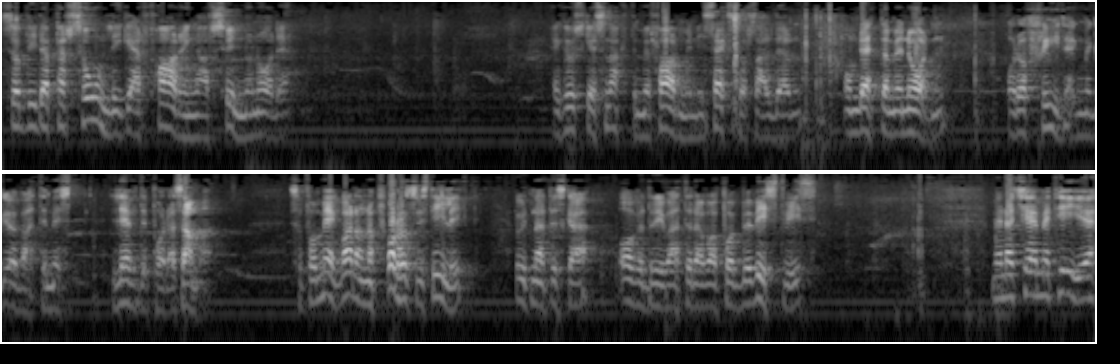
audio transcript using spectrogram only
så blir det personlige erfaringer av synd og nåde. Jeg husker jeg snakket med far min i seksårsalderen om dette med nåden. Og da fryder jeg meg over at vi levde på det samme. Så for meg var det noe forholdsvis tidlig, uten at jeg skal overdrive at det var på bevisst vis. Men det kommer tider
